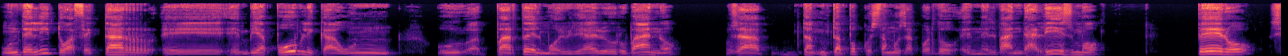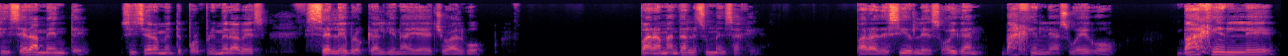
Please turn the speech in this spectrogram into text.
un, delito afectar eh, en vía pública un, parte del mobiliario urbano, o sea, tampoco estamos de acuerdo en el vandalismo, pero sinceramente, sinceramente, por primera vez celebro que alguien haya hecho algo para mandarles un mensaje, para decirles, oigan, bájenle a su ego, bájenle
